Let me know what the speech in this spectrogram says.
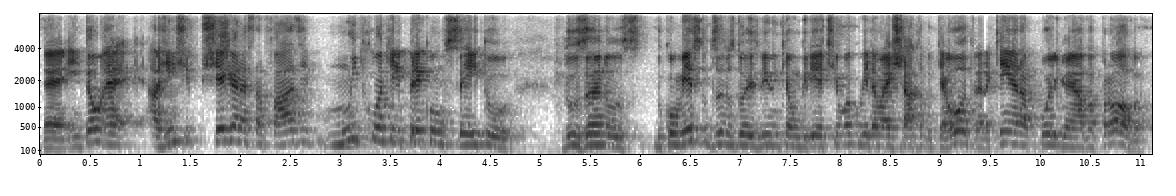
É, então, é, a gente chega nessa fase muito com aquele preconceito dos anos, do começo dos anos 2000, em que a Hungria tinha uma corrida mais chata do que a outra, era quem era pole ganhava a prova.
